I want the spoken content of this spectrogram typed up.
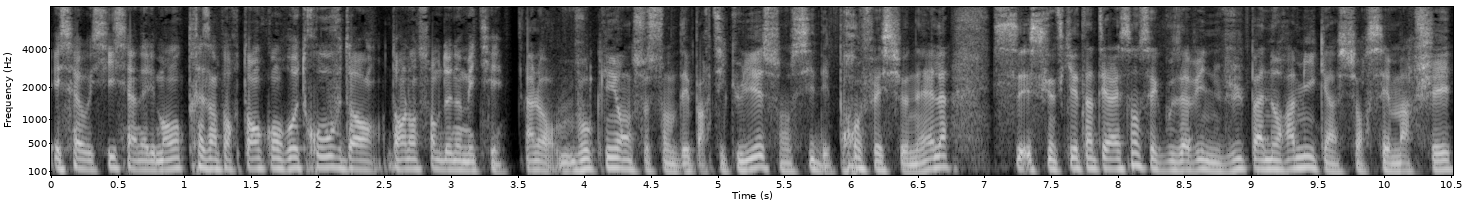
et ça aussi, c'est un élément très important qu'on retrouve dans, dans l'ensemble de nos métiers. Alors, vos clients, ce sont des particuliers, ce sont aussi des professionnels. Ce qui est intéressant, c'est que vous avez une vue panoramique hein, sur ces marchés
